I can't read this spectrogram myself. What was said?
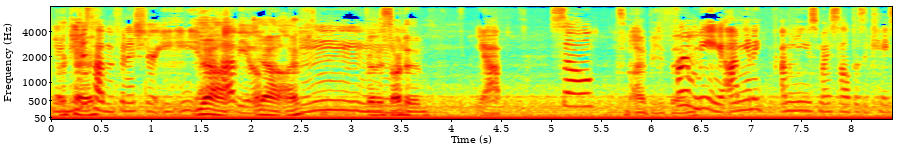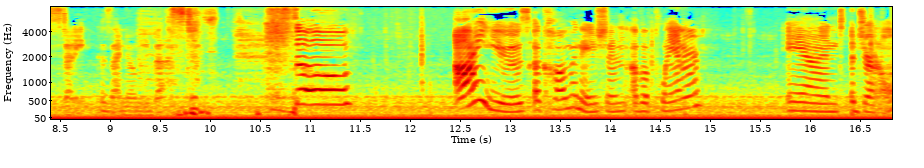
Yeah, Okay. you just haven't finished your EE yet, Yeah. have you? Yeah, I've Mm. barely started. Yeah. So It's an IB thing. for me, I'm gonna I'm gonna use myself as a case study because I know me best. so I use a combination of a planner and a journal,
